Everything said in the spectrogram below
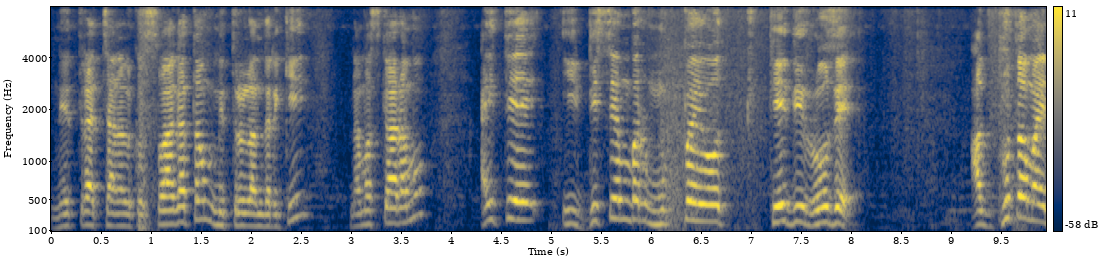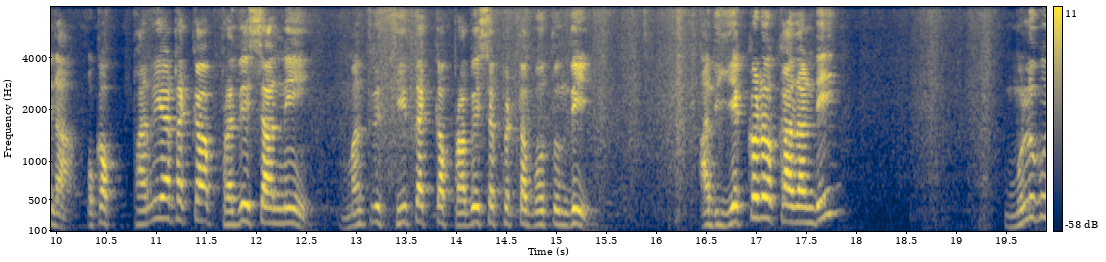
నేత్ర ఛానల్కు స్వాగతం. మిత్రులందరికీ నమస్కారము. అయితే ఈ డిసెంబర్ ముప్పైవ తేదీ రోజే అద్భుతమైన ఒక పర్యాటక ప్రదేశాన్ని మంత్రి సీతక్క ప్రవేశపెట్టబోతుంది. అది ఎక్కడో కాదండి ములుగు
